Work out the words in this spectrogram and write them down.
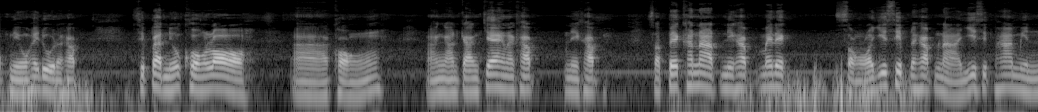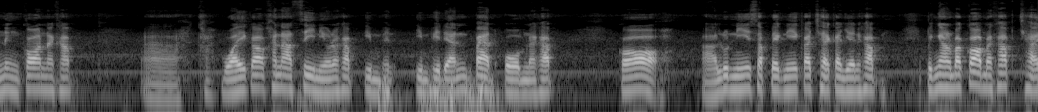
6 นิ้วให้ดูนะครับ 18 นิ้วโครงล่ออ่าของอ่างานกลางแจ้งนะครับนี่ครับสเปคขนาดนี่ครับไม่เล็ก 220 นะครับ หนา 25 มิล1ก้อนนะครับอ่าไว้ก็ขนาด 4 นิ้วนะครับอิมพีแดน8โอห์มนะครับ ก็รุ่นนี้สเปคนี้ก็ใช้กันเยอะนครับ เป็นงานประกอบนะครับ ใช้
